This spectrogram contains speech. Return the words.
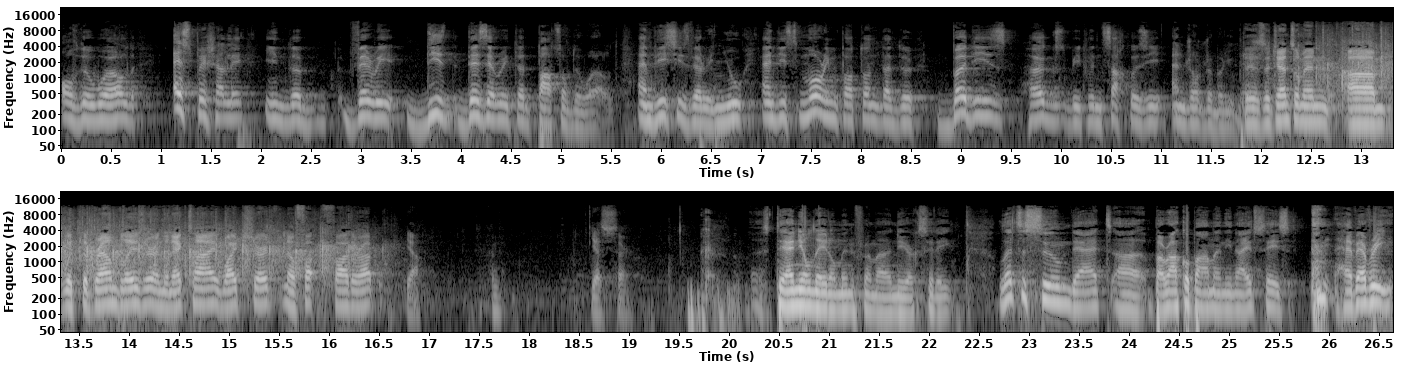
of the world, especially in the very de- desolated parts of the world. And this is very new, and it's more important than the buddies hugs between Sarkozy and George W. Bush. There's a gentleman um, with the brown blazer and the necktie, white shirt. No, fa- farther up. Yeah. Yes, sir. It's Daniel Nadelman from uh, New York City. Let's assume that uh, Barack Obama and the United States have every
